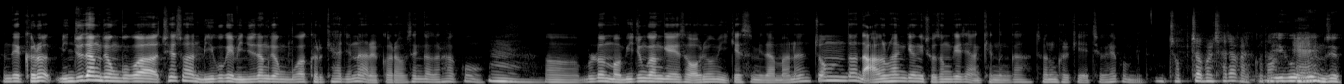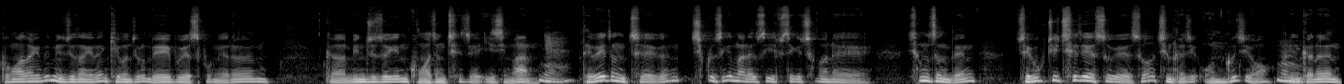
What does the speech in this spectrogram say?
근데 그런 민주당 정부가 최소한 미국의 민주당 정부가 그렇게 하지는 않을 거라고 생각을 하고 음. 어 물론 뭐 미중 관계에서 어려움이 있겠습니다만은 좀 더 나은 환경이 조성되지 않겠는가 저는 그렇게 예측을 해봅니다. 접점을 찾아갈 거다. 미국은 예. 이제 공화당이든 민주당이든 기본적으로 내부에서 보면은 그 민주적인 공화정 체제이지만 예. 대외 정책은 19세기 말에서 20세기 초반에 형성된 제국주의 체제 속에서 지금까지 온 거죠. 음. 그러니까는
